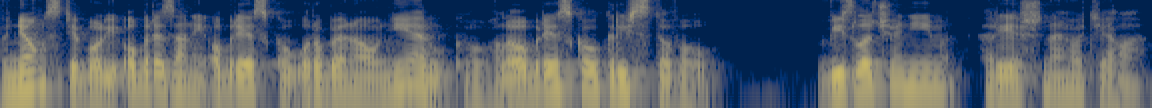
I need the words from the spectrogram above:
V ňom ste boli obrezaní obriezkou urobenou nie rukou, ale obriezkou Kristovou, vyzlečením hriešného tela.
